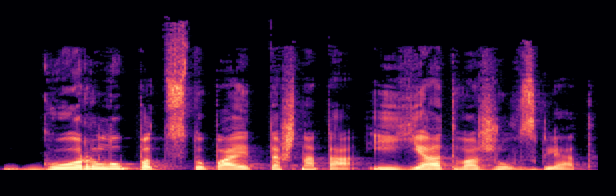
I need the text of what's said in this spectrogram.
К горлу подступает тошнота, и я отвожу взгляд.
